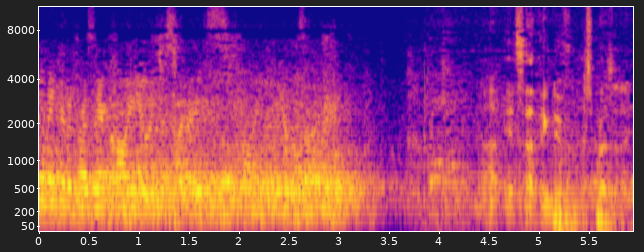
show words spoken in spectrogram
do you make of the president calling you a disgrace, calling you to resign? Uh, it's nothing new from this president.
